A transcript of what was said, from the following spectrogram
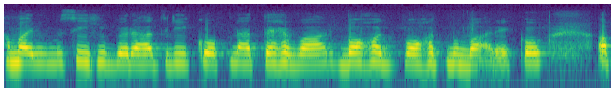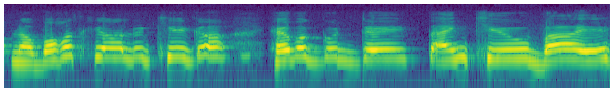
हमारी मसीही बरदरी को अपना त्यौहार बहुत-बहुत मुबारक हो। अपना बहुत ख़्याल रखिएगा। Have a good day. Thank you. Bye.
